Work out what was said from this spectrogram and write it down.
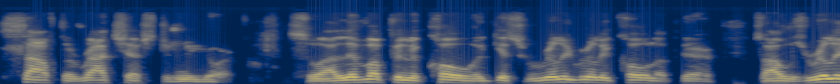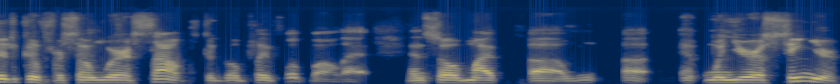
south of Rochester, New York. So I live up in the cold. It gets really, really cold up there. So I was really looking for somewhere south to go play football at. And so my uh, uh, when you're a senior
